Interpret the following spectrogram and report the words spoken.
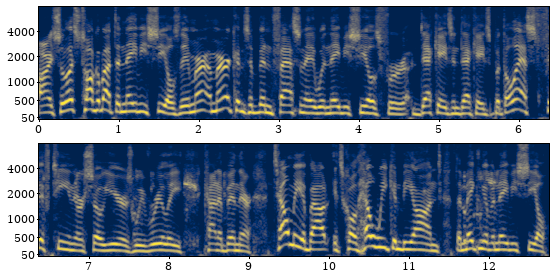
All right, so let's talk about the Navy SEALs. The Amer- Americans have been fascinated with Navy SEALs for decades and decades, but the last 15 or so years, we've really kind of been there. Tell me about it's called Hell Week and Beyond, the making of a Navy SEAL.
